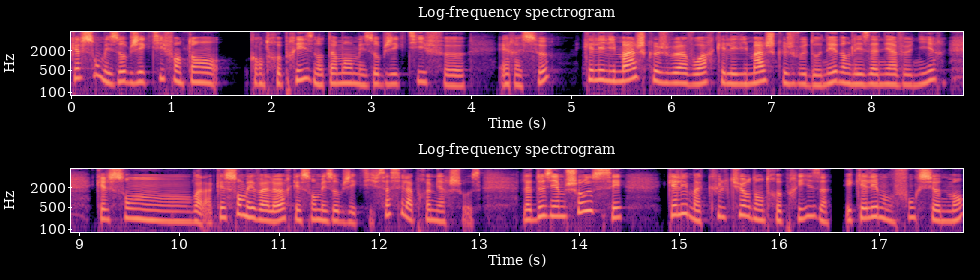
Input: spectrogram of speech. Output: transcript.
Quels sont mes objectifs en tant qu'entreprise, notamment mes objectifs euh, RSE quelle est l'image que je veux avoir? Quelle est l'image que je veux donner dans les années à venir? Quelles sont voilà, quelles sont mes valeurs? Quels sont mes objectifs? Ça c'est la première chose. La deuxième chose c'est quelle est ma culture d'entreprise et quel est mon fonctionnement?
